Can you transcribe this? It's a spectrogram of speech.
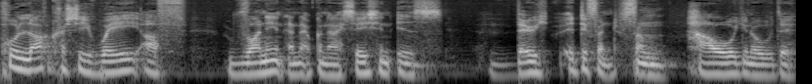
holacracy way of running an organization is very uh, different from how you know the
